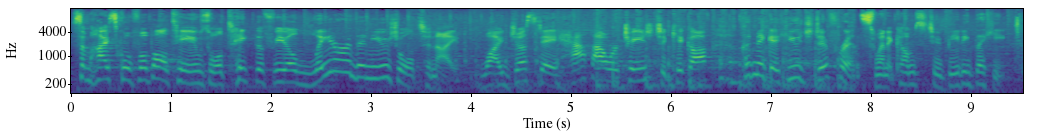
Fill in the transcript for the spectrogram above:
Some high school football teams will take the field later than usual tonight. Why just a half hour change to kickoff could make a huge difference when it comes to beating the heat.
